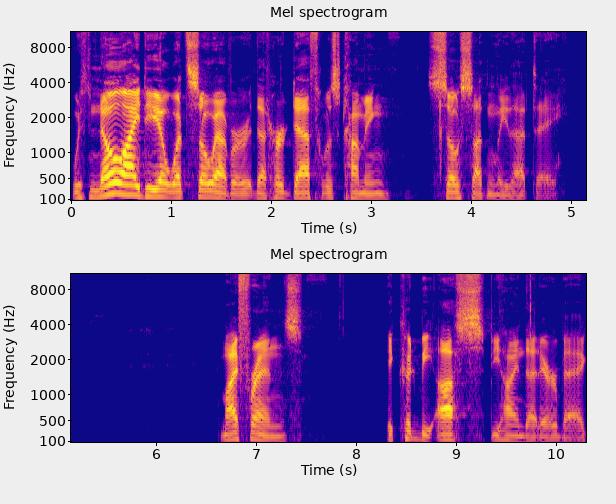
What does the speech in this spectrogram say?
with no idea whatsoever that her death was coming so suddenly that day. My friends, it could be us behind that airbag.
